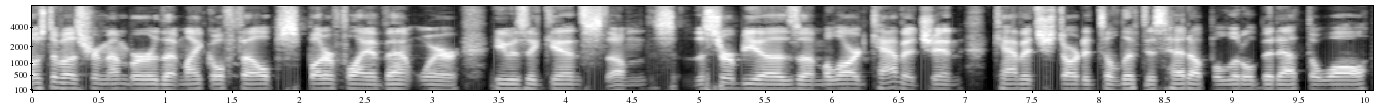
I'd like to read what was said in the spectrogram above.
Most of us remember that Michael Phelps butterfly event where he was against um, the Serbia's uh, Milorad Cavic, and Cavic started to lift his head up a little bit at the wall,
